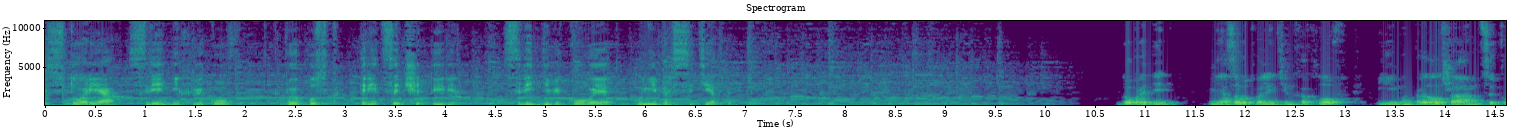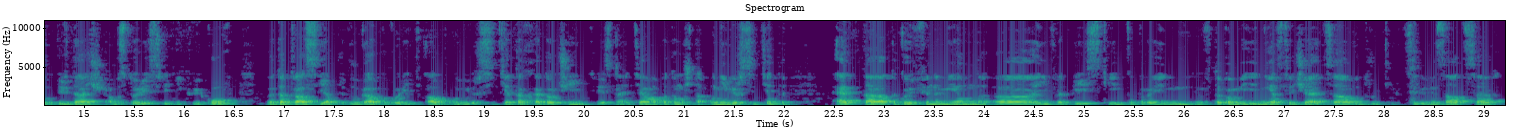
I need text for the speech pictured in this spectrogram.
История средних веков. Выпуск 34. Средневековые университеты. Добрый день. Меня зовут Валентин Хохлов, и мы продолжаем цикл передач об истории средних веков. В этот раз я предлагаю поговорить об университетах. Это очень интересная тема, потому что университеты это такой феномен э, европейский, который в таком виде не встречается в других цивилизациях.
